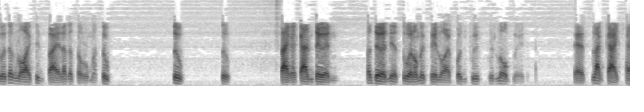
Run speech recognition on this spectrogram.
ตัวต้องลอยขึ้นไปแล้วก็ตกลงมาตุบตุบตุบต่างกับการเดิน เพราเดินเนี่ยตัวเราไม่เคยลอยพ้นพื้นพื้นโลกเลยนะครับแต่ร่างกายใช้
